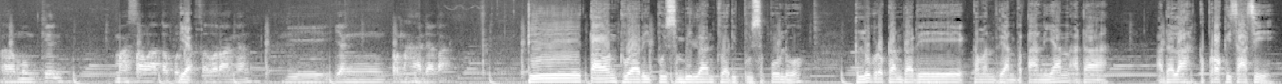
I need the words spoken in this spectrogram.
uh, mungkin masalah ataupun ya. seorangan di yang pernah ada, Pak? di tahun 2009-2010 dulu program dari Kementerian Pertanian ada adalah keprokisasi.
